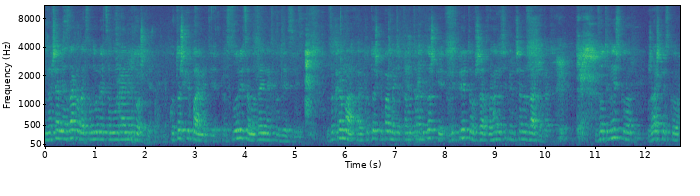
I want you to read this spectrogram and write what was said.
в навчальних закладах встановлюються меморіальні дошки, куточки пам'яті, створюються музейні експозиції. Зокрема, е, куточки пам'яті та меморіальні дошки відкрито вже в загальноосвітніх навчальних закладах Золотоніжського, Жашківського,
